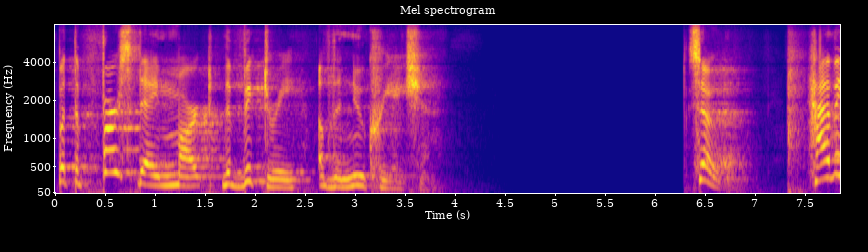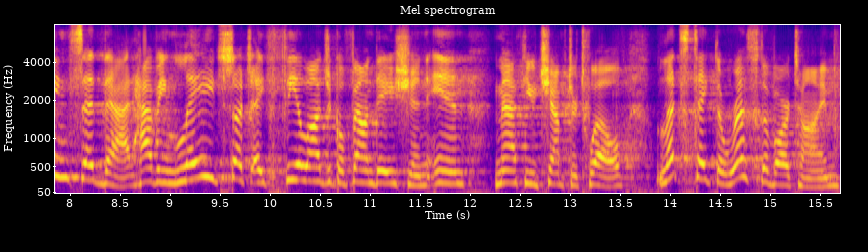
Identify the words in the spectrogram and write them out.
But the first day marked the victory of the new creation. So, having said that, having laid such a theological foundation in Matthew chapter 12, let's take the rest of our time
